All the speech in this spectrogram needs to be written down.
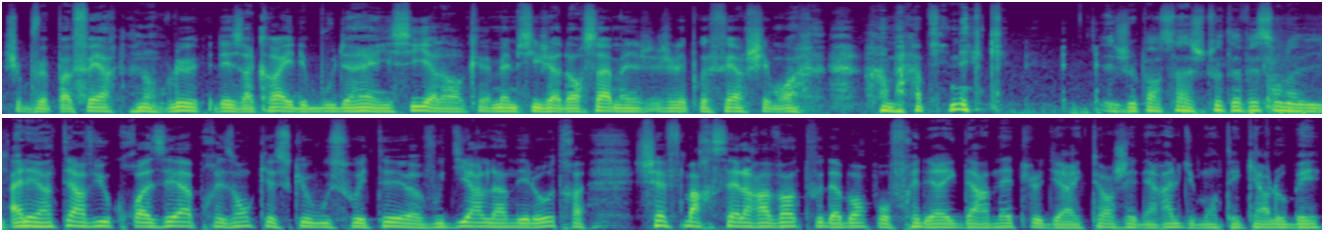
Je pouvais pas faire non plus des acras et des boudins ici, alors que même si j'adore ça, mais je les préfère chez moi en Martinique. Et je partage tout à fait son avis. Allez, interview croisée à présent. Qu'est-ce que vous souhaitez euh, vous dire l'un et l'autre? Chef Marcel Ravin, tout d'abord pour Frédéric Darnette, le directeur général du Monte Carlo Bay.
